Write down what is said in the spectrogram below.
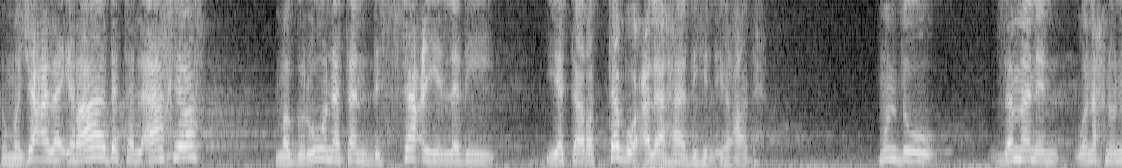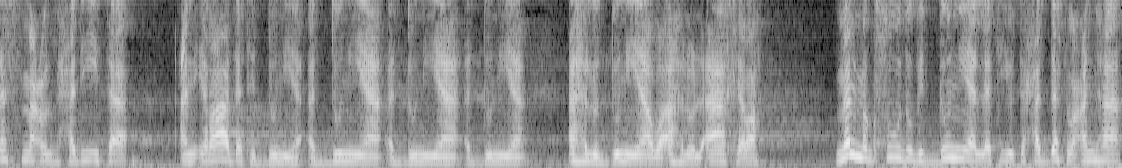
ثم جعل إرادة الآخرة مقرونة بالسعي الذي يترتب على هذه الإرادة. منذ زمن ونحن نسمع الحديث عن إرادة الدنيا الدنيا الدنيا الدنيا أهل الدنيا وأهل الآخرة. ما المقصود بالدنيا التي يتحدث عنها؟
